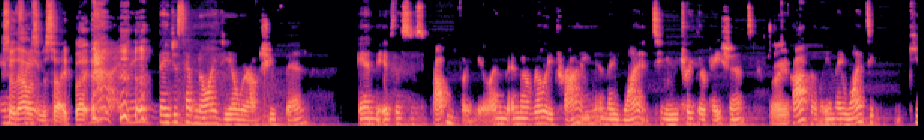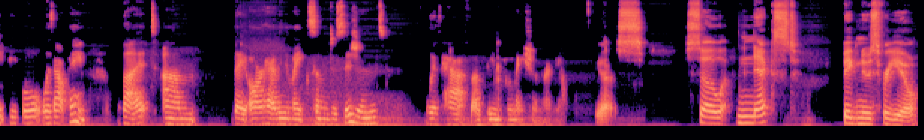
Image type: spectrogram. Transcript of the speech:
And so that a- was an aside, but yeah, they, they just have no idea where else you've been and if this is a problem for you. And, and they're really trying and they want to treat their patients right. properly and they want to keep people without pain. But um, they are having to make some decisions with half of the information right now. Yes. So, next big news for you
